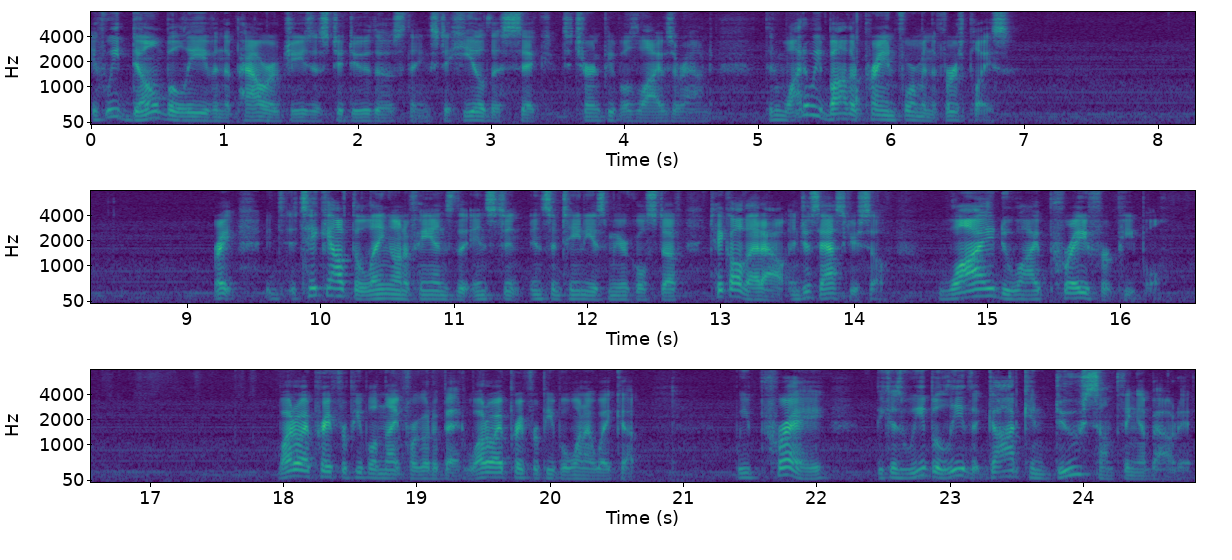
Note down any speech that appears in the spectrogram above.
if we don't believe in the power of Jesus to do those things, to heal the sick, to turn people's lives around, then why do we bother praying for him in the first place? right? Take out the laying on of hands, the instant instantaneous miracle stuff. Take all that out and just ask yourself, why do I pray for people? Why do I pray for people at night before I go to bed? Why do I pray for people when I wake up? We pray because we believe that God can do something about it.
